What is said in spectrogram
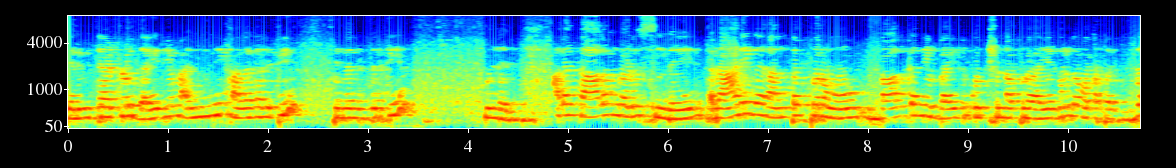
తెలివితేటలు ధైర్యం అన్నీ కలగలిపి పిల్లలిద్దరికి అలా కాలం గడుస్తుంది. రాణి గారి అంతఃపురం బాల్కనీ బయట కూర్చున్నప్పుడు ఆ ఎదురుగా ఒక పెద్ద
